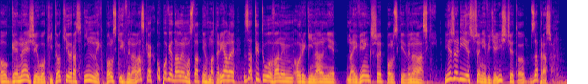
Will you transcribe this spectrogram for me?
O genezie walkie-talkie oraz innych polskich wynalazkach opowiadałem ostatnio w materiale zatytułowanym oryginalnie Największe polskie wynalazki. Jeżeli jeszcze nie widzieliście, to zapraszam.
